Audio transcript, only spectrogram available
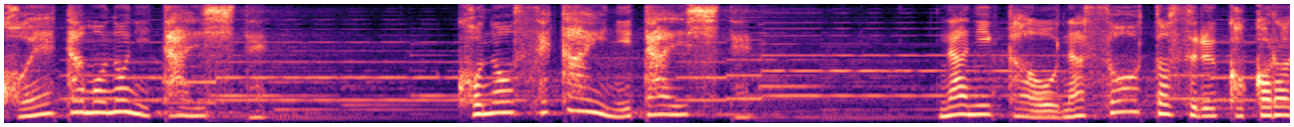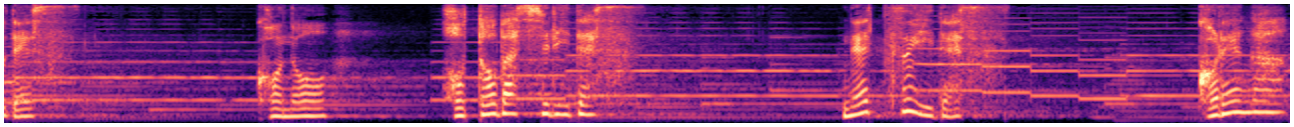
超えたものに対してこの世界に対して何かをなそうとする心です。このほとばしりです。熱意です。これが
